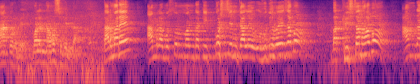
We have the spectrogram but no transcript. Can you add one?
না করবে বলেন নাহসুবিল্লাহ তার মানে আমরা মুসলমানরা কি কোশ্চিন কালে উহুদি হয়ে যাব বা খ্রিস্টান হব? আমরা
